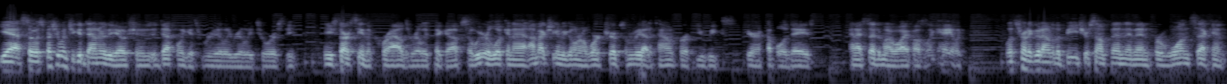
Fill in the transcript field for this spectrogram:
Yeah, so especially once you get down near the ocean, it definitely gets really, really touristy. And you start seeing the crowds really pick up. So we were looking at. I'm actually going to be going on a work trip. So I'm going to be out of town for a few weeks here in a couple of days. And I said to my wife, I was like, "Hey, like, let's try to go down to the beach or something." And then for one second,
